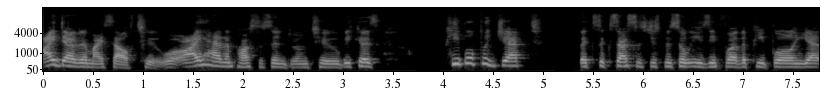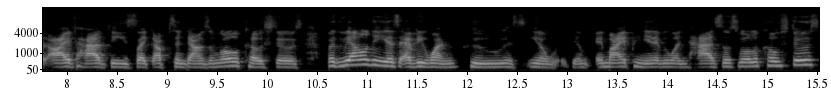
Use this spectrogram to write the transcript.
I doubted myself too, or I had imposter syndrome too, because people project like success has just been so easy for other people and yet i've had these like ups and downs and roller coasters. But the reality is everyone who is you know in my opinion everyone has those roller coasters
